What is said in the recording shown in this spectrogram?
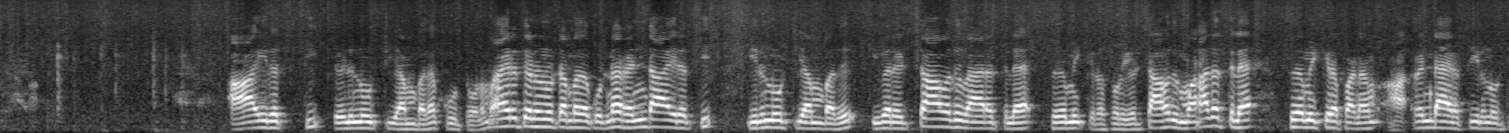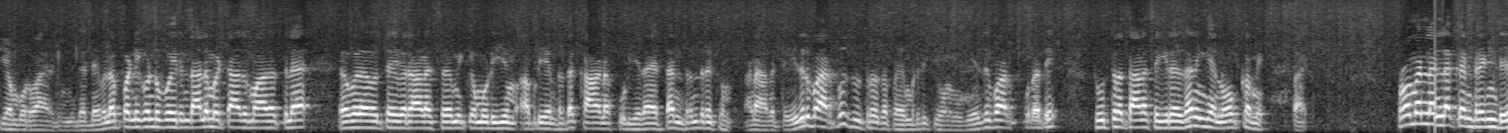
ஆயிரத்தி எழுநூற்றி ஐம்பதை கூட்டணும். ஆயிரத்தி எழுநூற்றி ஐம்பதை கூட்டினா ரெண்டாயிரத்தி இருநூற்றி ஐம்பது. இவர் எட்டாவது வாரத்தில் சேமிக்கிற சாரி எட்டாவது மாதத்தில் சேமிக்கிற பணம் ரெண்டாயிரத்தி இருநூற்றி ஐம்பது ரூபா இருக்கும். இதை டெவலப் பண்ணி கொண்டு போயிருந்தாலும் எட்டாவது மாதத்தில் எவ்வளவு இவரால் சேமிக்க முடியும் அப்படின்றத காணக்கூடியதாகத்தான் இருந்திருக்கும். ஆனால் அவற்றை எதிர்பார்ப்பு சூத்திரத்தை பயன்படுத்தி செய்யணும் இங்கே சூத்திரத்தால் செய்கிறது தான் இங்கே நோக்கமே. Right. ரோமன் இலக்கன் ரெண்டு.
